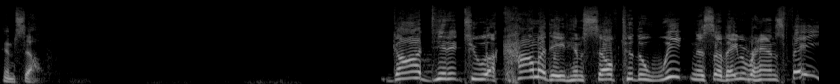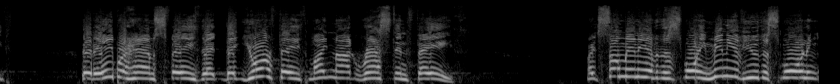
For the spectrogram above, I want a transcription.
himself? God did it to accommodate himself to the weakness of Abraham's faith. That Abraham's faith, that, that your faith might not rest in faith. Right? So many of this morning, many of you this morning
